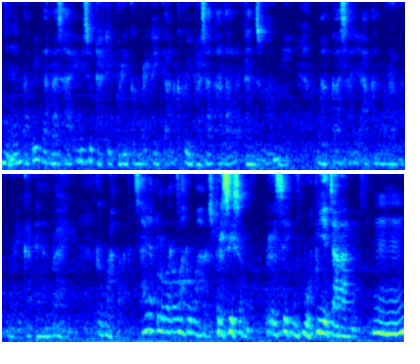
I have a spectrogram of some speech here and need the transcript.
Hmm. tapi karena saya ini sudah diberi kemerdekaan kebebasan anak-anak dan suami maka saya akan merawat mereka dengan baik rumah saya keluar rumah rumah harus bersih semua bersih bu piye caranya Hmm.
